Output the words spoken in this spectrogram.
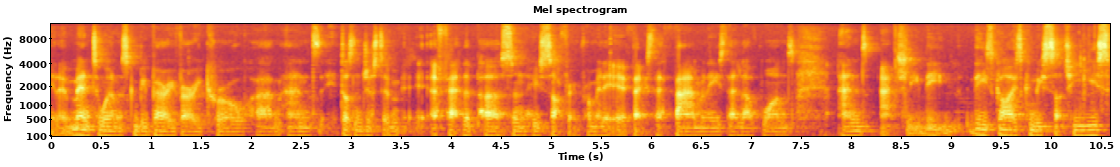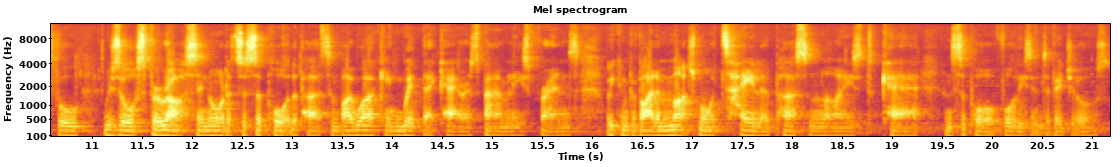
You know, mental illness can be very, very cruel um, and it doesn't just affect the person who's suffering from it, it affects their families, their loved ones. And actually the, these guys can be such a useful resource for us in order to support the person by working with their carers, families, friends. We can provide a much more tailored, personalised care and support for these individuals.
